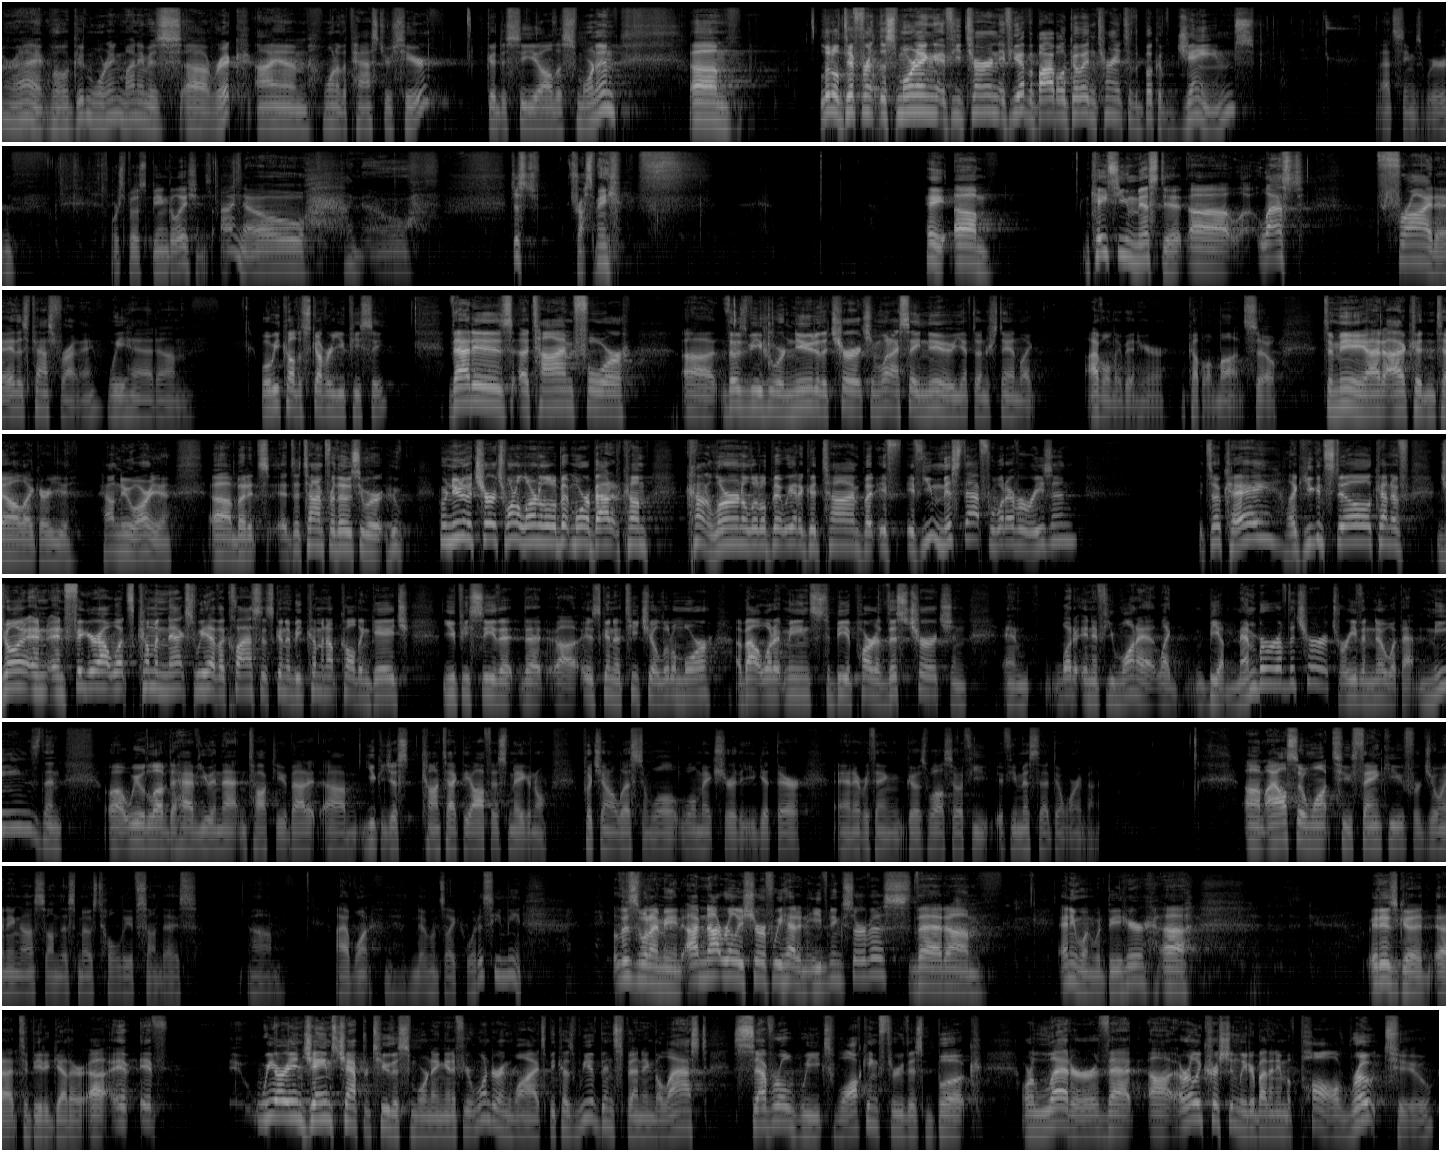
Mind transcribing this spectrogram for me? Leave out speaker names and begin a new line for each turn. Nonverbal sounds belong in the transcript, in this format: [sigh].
All right. Well, good morning. My name is uh, Rick. I am one of the pastors here. Good to see you all this morning. A um, little different this morning. If you turn, if you have a Bible, go ahead and turn it to the book of James. That seems weird. We're supposed to be in Galatians. I know. I know. Just trust me. Hey, um, in case you missed it, uh, last Friday, this past Friday, we had um, what we call Discover UPC. That is a time for uh, those of you who are new to the church. And when I say new, you have to understand, like, I've only been here a couple of months. So to me, I, I couldn't tell, like, are you, how new are you? Uh, but it's, it's a time for those who are, who, who are new to the church, want to learn a little bit more about it, come kind of learn a little bit. We had a good time. But if, if you missed that for whatever reason, it's okay. Like you can still kind of join and, and figure out what's coming next. We have a class that's going to be coming up called Engage UPC that, that uh, is going to teach you a little more about what it means to be a part of this church and, and, what, and if you want to like be a member of the church or even know what that means, then uh, we would love to have you in that and talk to you about it. Um, you can just contact the office. Megan will put you on a list and we'll, we'll make sure that you get there and everything goes well. So if you, if you miss that, don't worry about it. Um, I also want to thank you for joining us on this most holy of Sundays. Um, I have one, [laughs] no one's like, what does he mean? This is what I mean. I'm not really sure if we had an evening service that um, anyone would be here. Uh, it is good uh, to be together. Uh, if, if we are in James chapter 2 this morning, and if you're wondering why, it's because we have been spending the last several weeks walking through this book or letter that uh, early Christian leader by the name of Paul wrote to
